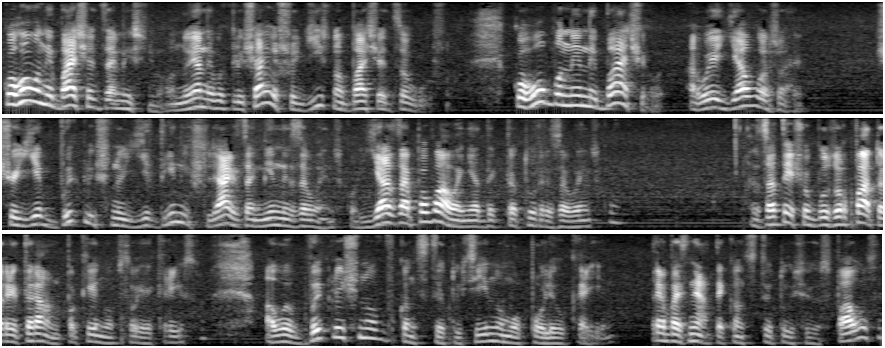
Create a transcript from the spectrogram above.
Кого вони бачать замість нього? Ну я не виключаю, що дійсно бачать залужно. Кого б вони не бачили, але я вважаю, що є виключно єдиний шлях заміни Зеленського. Я за повалення диктатури Зеленського, за те, щоб узурпатор і тиран покинув своє крісло, але виключно в конституційному полі України. Треба зняти Конституцію з паузи,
